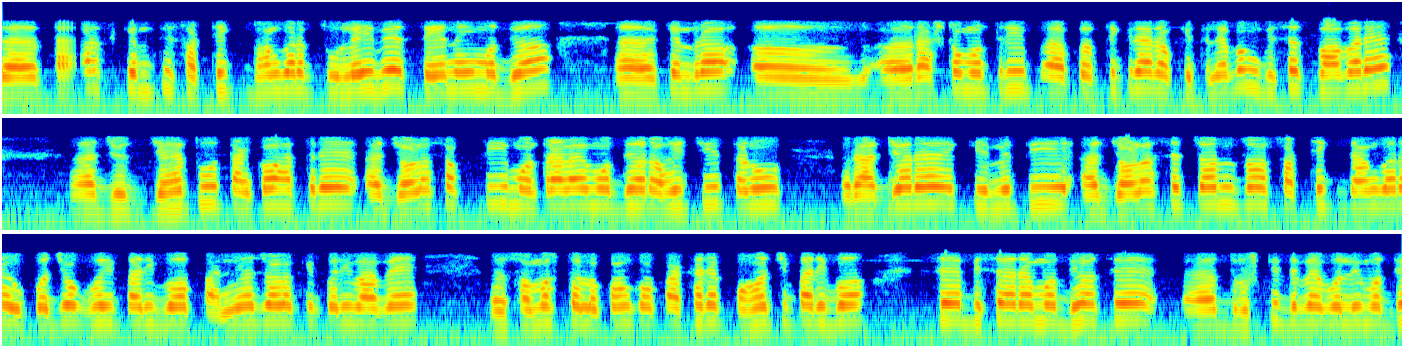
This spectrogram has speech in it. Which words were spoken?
कमी सठिक ढंग से तुले से नहीं কেমৰা ৰাষ্ট্ৰমন্ত্ৰী প্ৰতিক্ৰিয়া ৰখিলে আৰু বিশেষভাৱে যেহতো তাকৰ হাতৰে জলশক্তি মন্ত্ৰালয়ৰ মধ্য ৰৈচি তেনু ରାଜ୍ୟରେ କେମିତି ଜଳସେଚନର ସଠିକ ଢଙ୍ଗରେ ଉପଯୋଗ ହୋଇପାରିବ ପାନୀୟ ଜଳ କିପରି ଭାବେ ସମସ୍ତ ଲୋକଙ୍କ ପାଖରେ ପହଞ୍ଚି ପାରିବ ସେ ବିଷୟରେ ମଧ୍ୟ ସେ ଦୃଷ୍ଟି ଦେବେ ବୋଲି ମଧ୍ୟ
